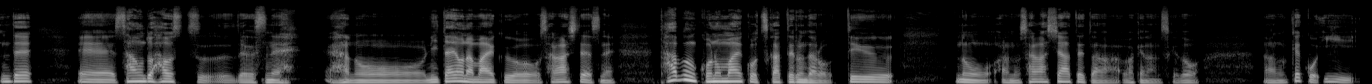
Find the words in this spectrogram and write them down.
で、えーサウンドハウスでですね、あのー似たようなマイクを探してですね、多分このマイクを使ってるんだろうっていうのをあの探し当てたわけなんですけど、あの結構いい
